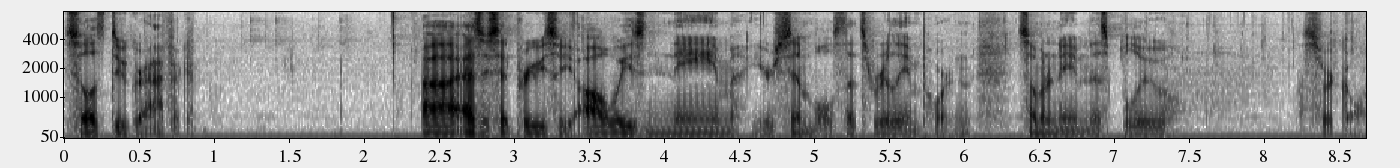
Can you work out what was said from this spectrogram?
So let's do graphic. Uh, as I said previously, always name your symbols. That's really important. So I'm going to name this blue circle.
